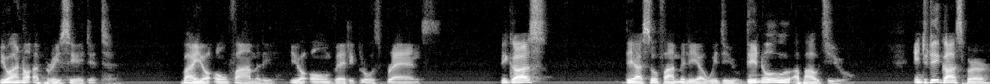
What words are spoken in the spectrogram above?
you are not appreciated by your own family, your own very close friends, because they are so familiar with you. They know about you. In today's gospel,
